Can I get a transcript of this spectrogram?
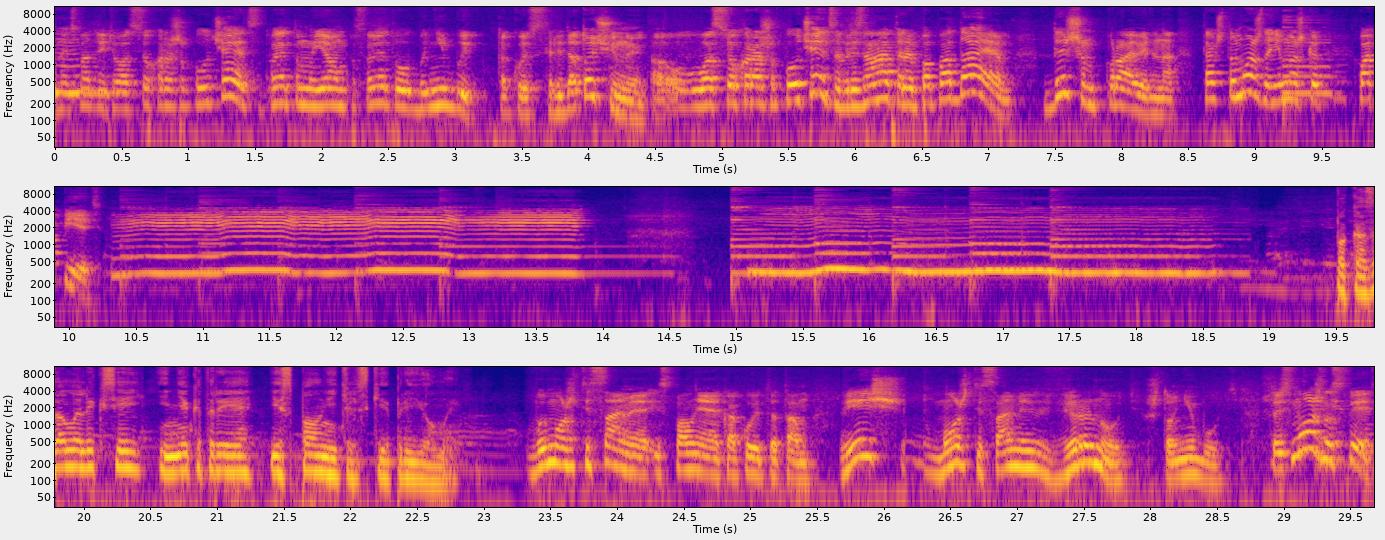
Ну смотрите, у вас все хорошо получается, поэтому я вам посоветовал бы не быть такой сосредоточенной. А У вас все хорошо получается, в резонаторы попадаем, дышим правильно, так что можно немножко попеть. Показал Алексей и некоторые исполнительские приемы. Вы можете сами, исполняя какую-то там вещь, можете сами вернуть что-нибудь. То есть можно спеть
